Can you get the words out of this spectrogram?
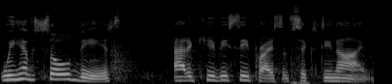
we have sold these at a QVC price of 69.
